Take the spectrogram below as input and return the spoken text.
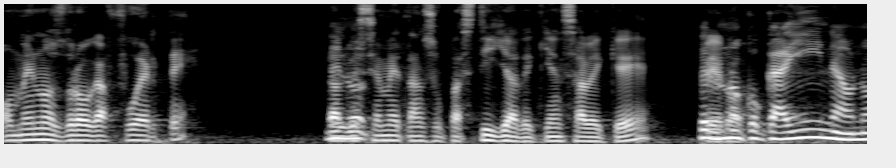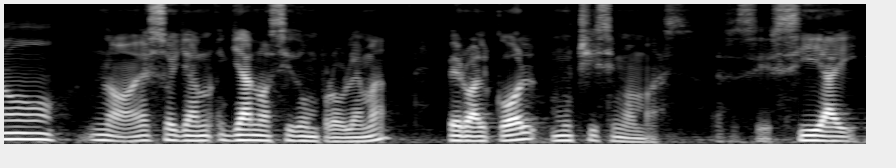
o menos droga fuerte. Tal Menos- vez se metan su pastilla de quién sabe qué. Pero, no cocaína o no. No, eso ya, ya no ha sido un problema, pero alcohol muchísimo más. Es decir, sí hay,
